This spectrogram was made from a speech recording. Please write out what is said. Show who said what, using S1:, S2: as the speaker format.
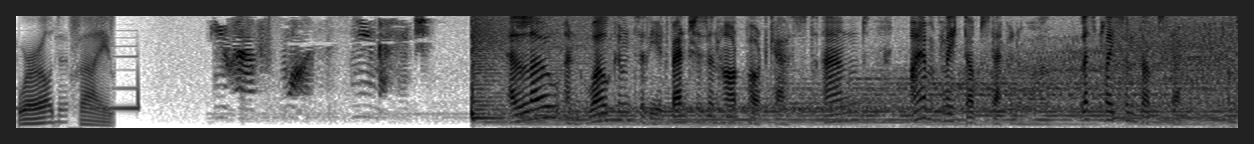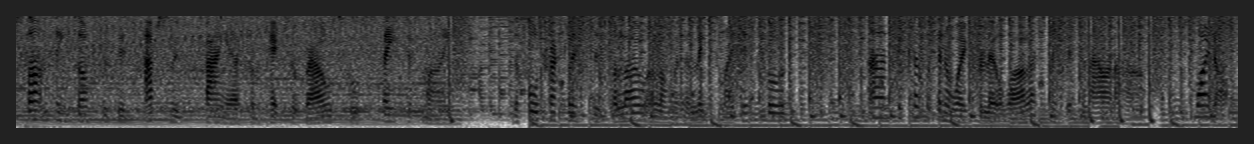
S1: Adventures in Hard World 5.
S2: You have one new message.
S3: Hello and welcome to the Adventures in Hard podcast. And I haven't played dubstep in a while. Let's play some dubstep. I'm starting things off with this absolute banger from PixelGrowlz called State of Mind. The full track list is below along with a link to my Discord. And because I've been away for a little while, let's make this an hour and a half. Why not?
